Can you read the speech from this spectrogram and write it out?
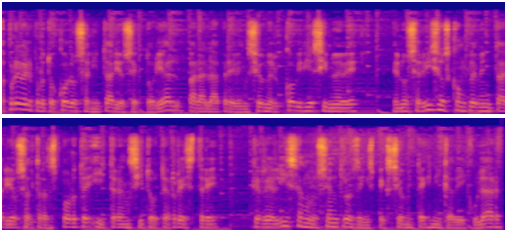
aprueba el protocolo sanitario sectorial para la prevención del COVID-19 en los servicios complementarios al transporte y tránsito terrestre que realizan los centros de inspección técnica vehicular,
